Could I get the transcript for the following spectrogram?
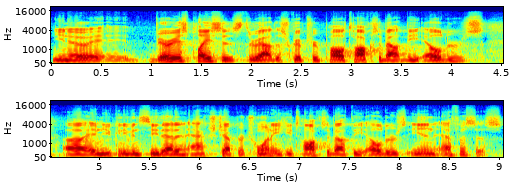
you know, eh, various places throughout the scripture, Paul talks about the elders, uh, and you can even see that in Acts chapter 20. He talks about the elders in Ephesus.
